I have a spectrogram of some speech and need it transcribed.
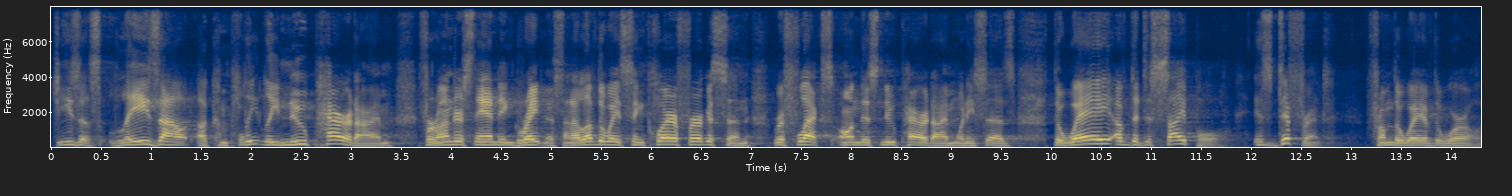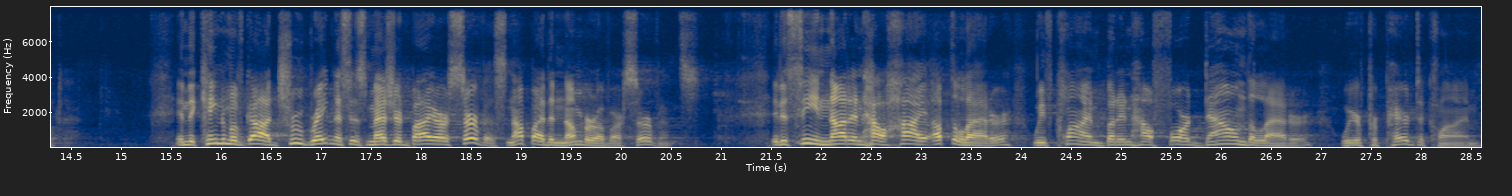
Jesus lays out a completely new paradigm for understanding greatness. And I love the way Sinclair Ferguson reflects on this new paradigm when he says, The way of the disciple is different from the way of the world. In the kingdom of God, true greatness is measured by our service, not by the number of our servants. It is seen not in how high up the ladder we've climbed, but in how far down the ladder we are prepared to climb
